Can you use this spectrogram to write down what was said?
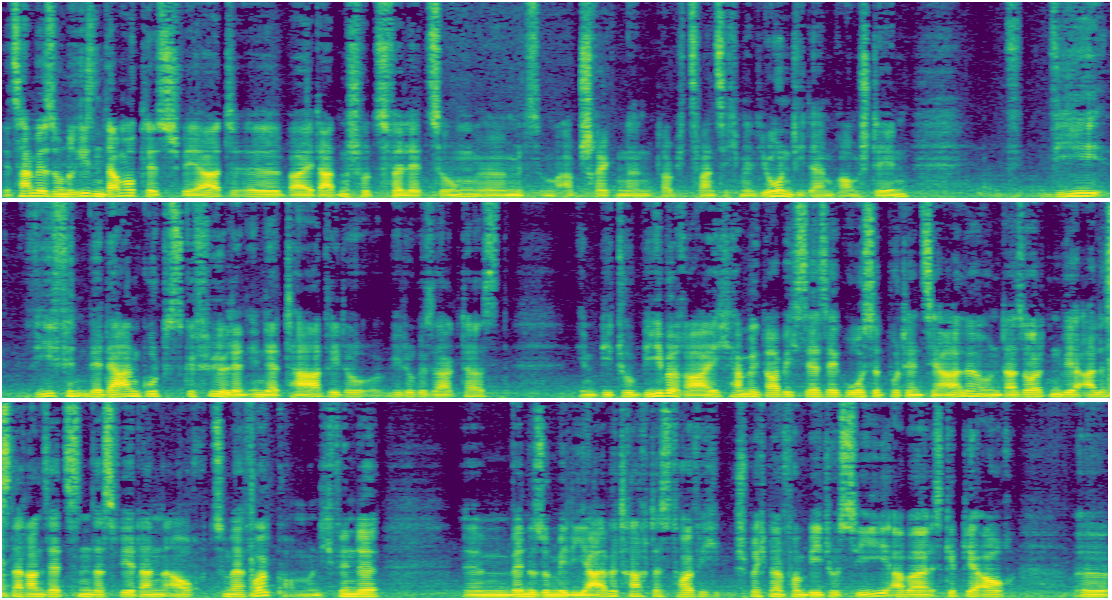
Jetzt haben wir so ein riesen Damoklesschwert äh, bei Datenschutzverletzungen äh, mit so einem abschreckenden, glaube ich, 20 Millionen, die da im Raum stehen. Wie, wie finden wir da ein gutes Gefühl? Denn in der Tat, wie du, wie du gesagt hast, im B2B-Bereich haben wir, glaube ich, sehr, sehr große Potenziale und da sollten wir alles daran setzen, dass wir dann auch zum Erfolg kommen. Und ich finde, ähm, wenn du so medial betrachtest, häufig spricht man vom B2C, aber es gibt ja auch äh,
